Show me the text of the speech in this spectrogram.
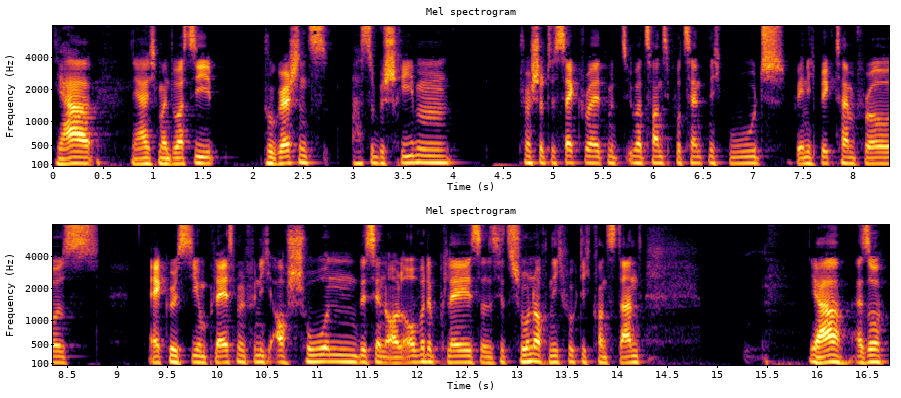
Ja, ja, ich meine, du hast die Progressions, hast du beschrieben, Pressure to Sack Rate mit über 20% nicht gut, wenig Big Time Pros, Accuracy und Placement finde ich auch schon ein bisschen all over the place. Das ist jetzt schon noch nicht wirklich konstant. Ja, also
